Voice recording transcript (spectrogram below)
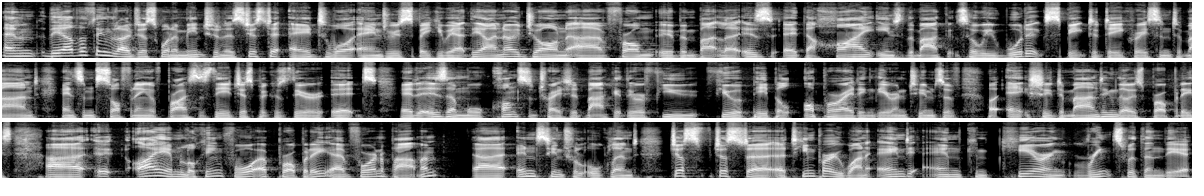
And the other thing that I just want to mention is just to add to what Andrew's speaking about there. I know John uh, from Urban Butler is at the high end of the market, so we would expect a decrease in demand and some softening of prices there, just because there it's it is a more concentrated market. There are few fewer people operating there in terms of uh, actually demanding those properties. Uh, I am looking for a property uh, for an apartment uh, in central Auckland, just just a, a, temporary one, and am comparing rents within there.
